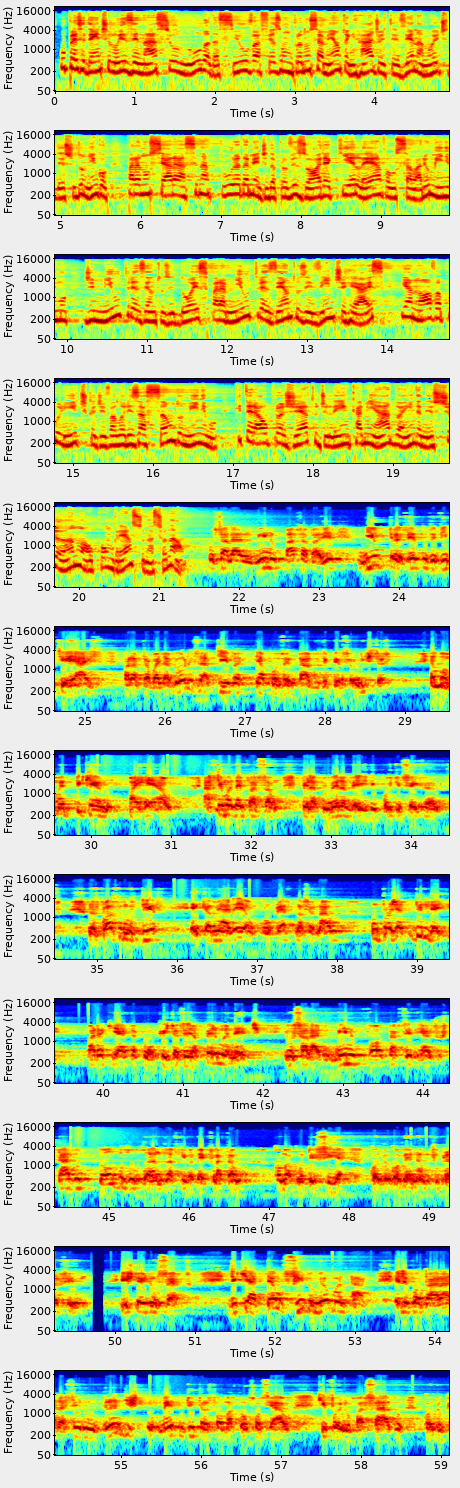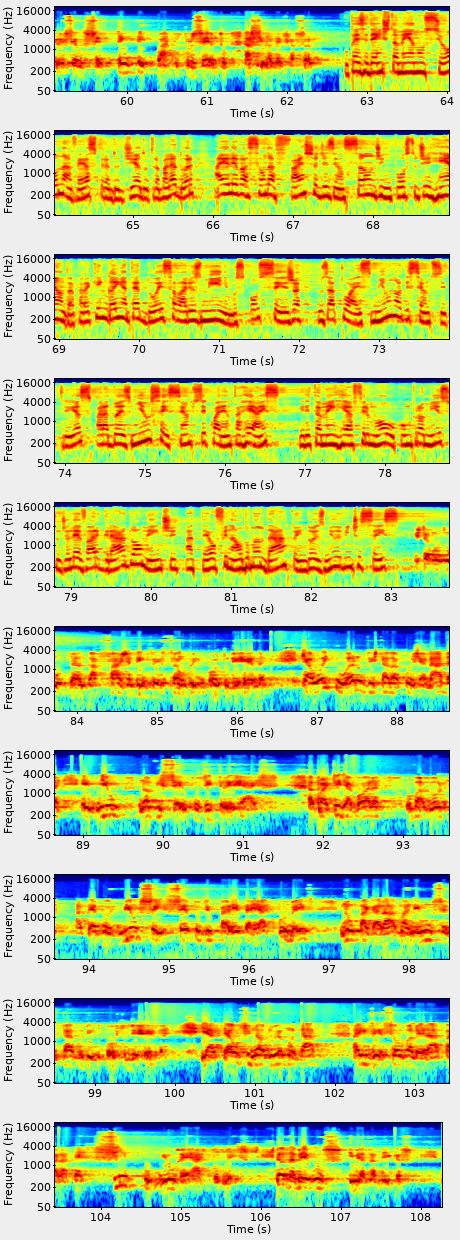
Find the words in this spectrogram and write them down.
O presidente Luiz Inácio Lula da Silva fez um pronunciamento em rádio e TV na noite deste domingo para anunciar a assinatura da medida provisória que eleva o salário mínimo de R$ 1.302 para 1.320 reais e a nova política de valorização do mínimo, que terá o projeto de lei encaminhado ainda neste ano ao Congresso Nacional o salário mínimo passa a valer R$ 1.320 para trabalhadores ativos e aposentados e pensionistas. É um aumento pequeno, mas real, acima da inflação, pela primeira vez depois de seis anos. Nos próximos dias, encaminharei ao Congresso Nacional um projeto de lei para que esta conquista seja permanente e o salário mínimo volte a ser reajustado todos os anos acima da inflação, como acontecia quando governamos o Brasil. Estejam certos de que até o fim do meu mandato ele voltará a ser um grande instrumento de transformação social que foi no passado quando cresceu 74% acima da inflação. O presidente também anunciou na véspera do Dia do Trabalhador a elevação da faixa de isenção de imposto de renda para quem ganha até dois salários mínimos, ou seja, dos atuais R$ 1.903 para 2.640 reais. Ele também reafirmou o compromisso de elevar gradualmente até o final do mandato em 2026. Estamos mudando a faixa de isenção do imposto de renda, que há oito anos estava congelada em R$ 1.903. A partir de agora, o valor até R$ 2.640 por mês não pagará mais nenhum centavo de imposto de renda. E até o final do meu mandato, a isenção valerá para até 5 mil reais por mês. Meus amigos e minhas amigas,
